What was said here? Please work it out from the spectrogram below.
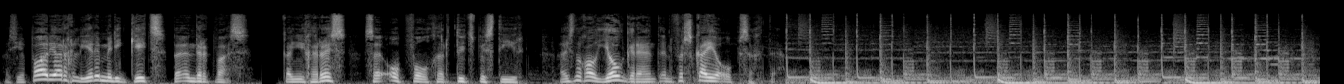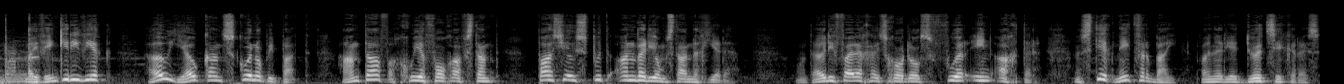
As jy 'n paar jaar gelede met die Gets beïndruk was, kan jy gerus sy opvolger toets bestuur. Hy's nogal heel grand in verskeie opsigte. My wenk hierdie week, hou jou kant skoon op die pad. Handhaaf 'n goeie volgafstand Pas jou spoed aan by die omstandighede. Onthou die veiligheidsgordels voor en agter en steek net verby wanneer jy doodseker is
